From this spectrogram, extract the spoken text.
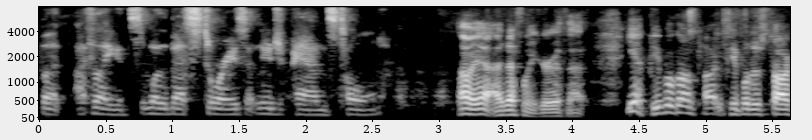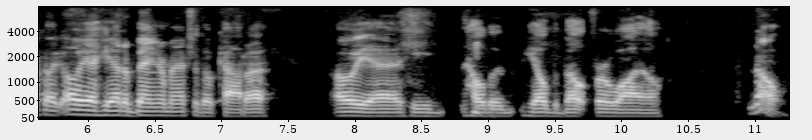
but I feel like it's one of the best stories that New Japan's told. Oh yeah, I definitely agree with that. Yeah, people don't talk. People just talk like, oh yeah, he had a banger match with Okada. Oh yeah, he held a he held the belt for a while. No,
